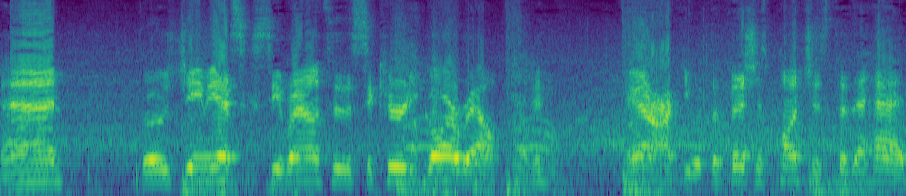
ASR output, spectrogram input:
And throws Jamie Eskasey right onto the security guardrail. And Anarchy with the vicious punches to the head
